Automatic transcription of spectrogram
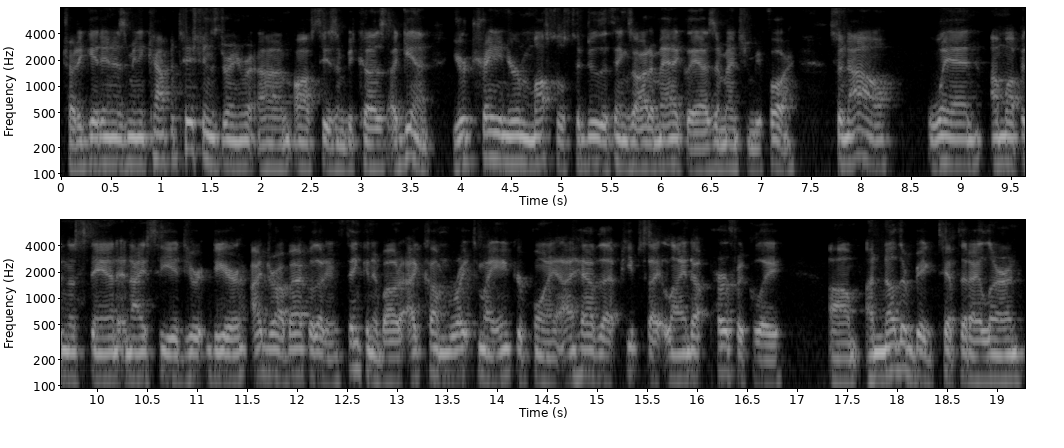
Try to get in as many competitions during um, off season because again, you're training your muscles to do the things automatically, as I mentioned before. So now, when I'm up in the stand and I see a deer, deer, I draw back without even thinking about it. I come right to my anchor point. I have that peep sight lined up perfectly. Um, another big tip that I learned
